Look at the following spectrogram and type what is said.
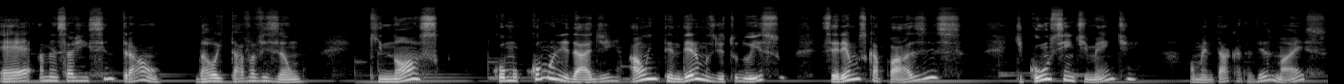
é a mensagem central da oitava visão, que nós, como comunidade, ao entendermos de tudo isso, seremos capazes de conscientemente aumentar cada vez mais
